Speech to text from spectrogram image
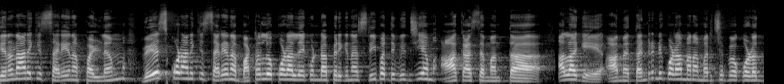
తినడానికి సరైన పళ్ళెం వేసుకోవడానికి సరైన బట్టలు కూడా లేకుండా పెరిగిన శ్రీపతి విజయం ఆకాశమంతా. అలాగే ఆమె తండ్రిని కూడా మనం మర్చిపోకూడదు.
